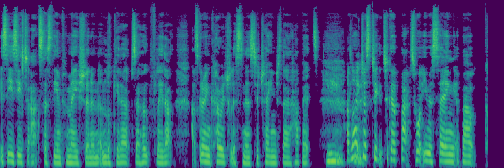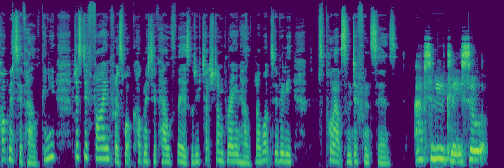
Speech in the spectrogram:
it's easier to access the information and, and look it up. So hopefully that, that's going to encourage listeners to change their habits. Yeah, I'd like yeah. just to, to go back to what you were saying about cognitive health. Can you just define for us what cognitive health is? Because we've touched on brain health, but I want to really pull out some differences. Absolutely. So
